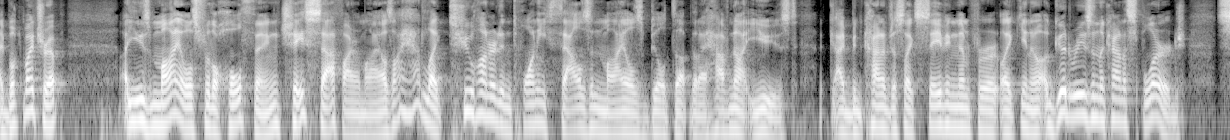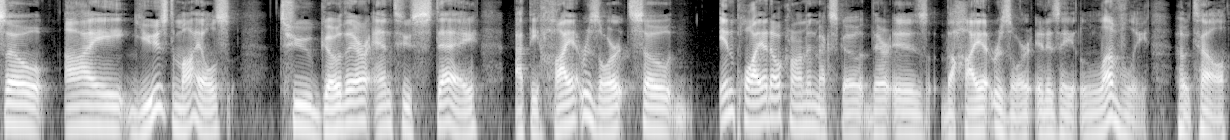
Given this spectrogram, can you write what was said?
I booked my trip. I used miles for the whole thing, Chase Sapphire miles. I had like 220,000 miles built up that I have not used. I've been kind of just like saving them for like, you know, a good reason to kind of splurge. So I used miles to go there and to stay at the Hyatt Resort. So in Playa del Carmen, Mexico, there is the Hyatt Resort. It is a lovely hotel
